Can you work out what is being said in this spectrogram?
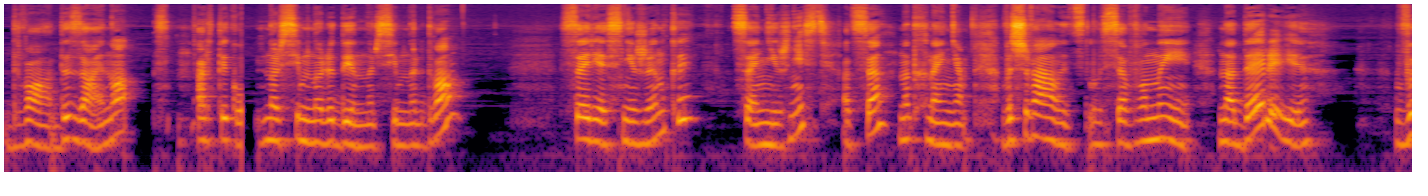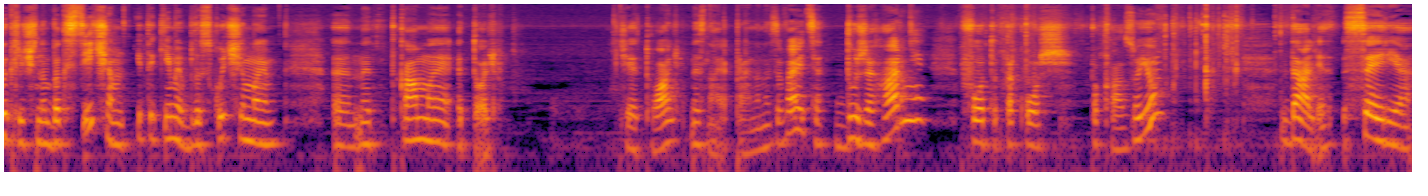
два дизайни. Артикул 0701 0702. Серія сніжинки це ніжність, а це натхнення. Вишивалися вони на дереві, виключно бекстічем і такими блискучими нитками етоль. Чи етуаль, не знаю, як правильно називається. Дуже гарні. Фото також показую. Далі серія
